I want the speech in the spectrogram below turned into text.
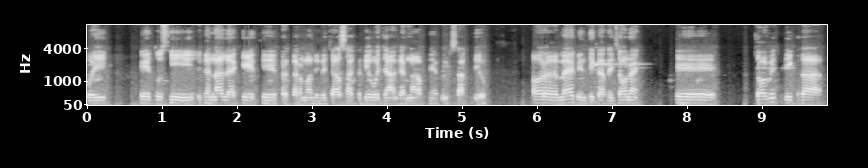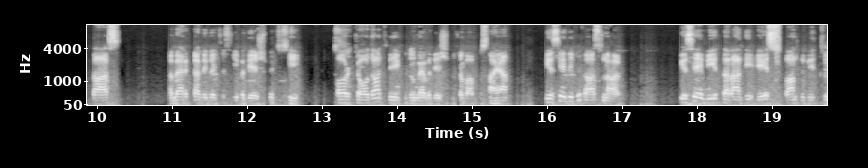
ਕੋਈ ਇਹ ਤੁਸੀਂ ਗੰਨਾ ਲੈ ਕੇ ਇੱਥੇ ਪ੍ਰਕਰਮਾਂ ਦੇ ਵਿੱਚ ਆ ਸਕਦੇ ਹੋ ਜਾਂ ਗੰਨਾ ਆਪਣੇ ਆਪ ਲਿਖ ਸਕਦੇ ਹੋ। ਔਰ ਮੈਂ ਬੇਨਤੀ ਕਰਨੀ ਚਾਹੁੰਦਾ ਕਿ 24 ਤਰੀਕ ਦਾ ਦਾਸ ਅਮਰੀਕਾ ਦੇ ਵਿੱਚ ਸੀ, ਵਿਦੇਸ਼ ਵਿੱਚ ਸੀ ਔਰ 14 ਤਰੀਕ ਨੂੰ ਮੈਂ ਵਿਦੇਸ਼ ਵਿੱਚੋਂ ਵਾਪਸ ਆਇਆ, ਕਿਸੇ ਦੀ ਵਿਕਾਸ ਨਾਲ ਕਿਸੇ ਵੀ ਤਰ੍ਹਾਂ ਦੀ ਇਸ ਸੰਬੰਧ ਵਿੱਚ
